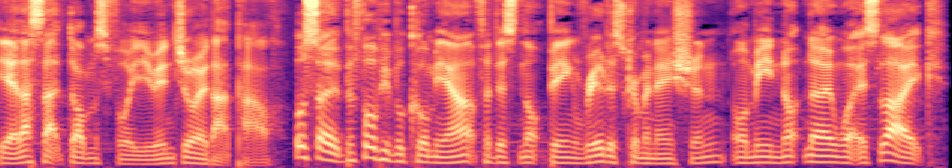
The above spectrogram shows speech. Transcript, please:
Yeah, that's that DOMS for you. Enjoy that, pal. Also, before people call me out for this not being real discrimination or me not knowing what it's like,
